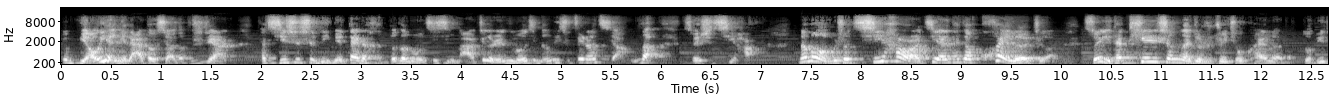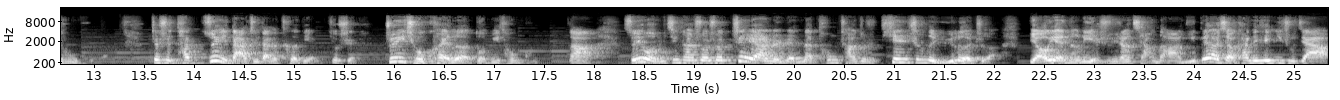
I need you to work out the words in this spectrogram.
用表演给大家逗笑的，不是这样的，他其实是里面带着很多的逻辑性的啊，这个人逻辑能力是非常强的，所以是七号。那么我们说七号啊，既然他叫快乐者，所以他天生呢就是追求快乐的，躲避痛苦的，这是他最大最大的特点，就是追求快乐，躲避痛苦。啊，所以我们经常说说这样的人呢，通常就是天生的娱乐者，表演能力也是非常强的啊。你不要小看那些艺术家啊，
